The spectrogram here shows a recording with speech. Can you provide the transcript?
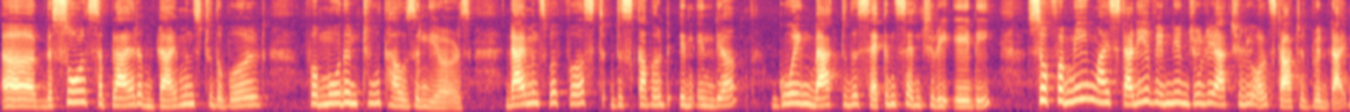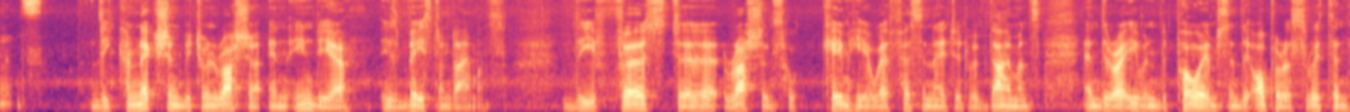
uh, the sole supplier of diamonds to the world for more than 2000 years. Diamonds were first discovered in India going back to the second century AD. So for me, my study of Indian jewelry actually all started with diamonds. The connection between Russia and India is based on diamonds. The first uh, Russians who came here were fascinated with diamonds, and there are even the poems and the operas written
